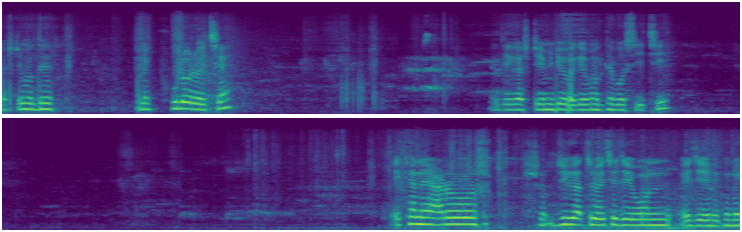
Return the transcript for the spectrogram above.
গাছটির মধ্যে অনেক ফুলও রয়েছে। যে গাছটি আমি যে ব্যাগের মধ্যে বসিয়েছি। এখানে আরও সবজি গাছ রয়েছে, যেমন এই যে এখানে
